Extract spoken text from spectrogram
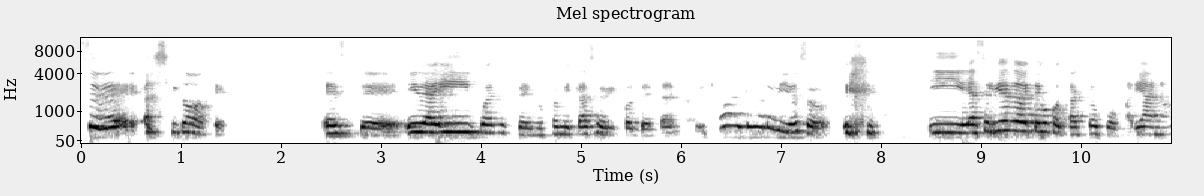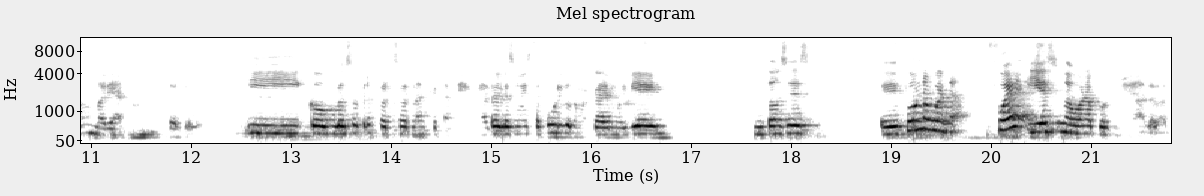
se ve, así como que, este, y de ahí, pues, este, fue mi caso y contenta, ¿no? dije, ay, qué maravilloso, y hasta el día de hoy tengo contacto con Mariano, Mariano, y con las otras personas que también, el relacionista público que me cae muy bien. Entonces, eh, fue una buena, fue y es una buena oportunidad, la verdad.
